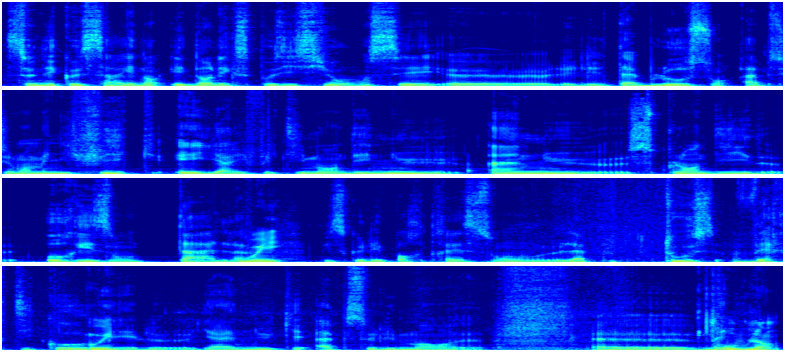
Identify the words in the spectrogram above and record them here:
ce n'est que ça. Et dans, et dans l'exposition, c'est euh, les, tableaux sont absolument magnifiques. Et il y a effectivement des nus, un nu euh, splendide horizontal, oui. puisque les portraits sont là tous verticaux, mais il y a un nu qui est absolument euh, euh troublant,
